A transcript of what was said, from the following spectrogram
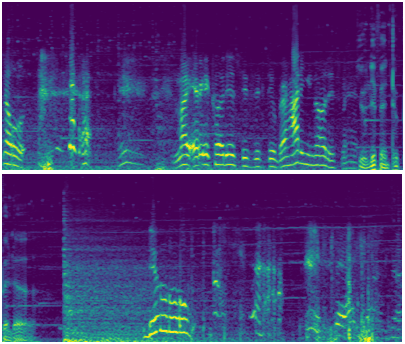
No. my area code is 662, bro. How do you know this, man? You live in Tupelo. Dude! Man, I'm sorry, bro.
